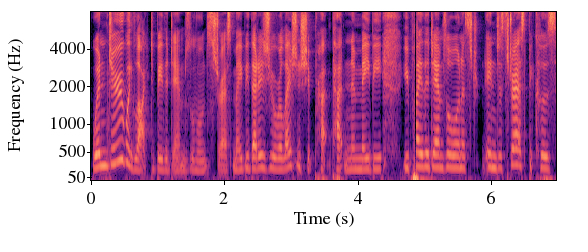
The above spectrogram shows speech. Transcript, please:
when do we like to be the damsel in distress? Maybe that is your relationship pattern, and maybe you play the damsel in, in distress because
